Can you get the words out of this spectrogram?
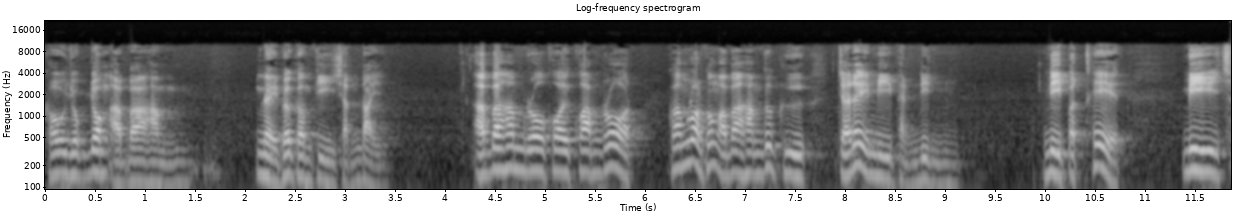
เขายกย่องอับราฮัมในพระคัมภีร์ฉันใดอับราฮัมรอคอยความรอด ความรอดของอับราฮัมก็คือจะได้มีแผ่นดิน มีประเทศ มีช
